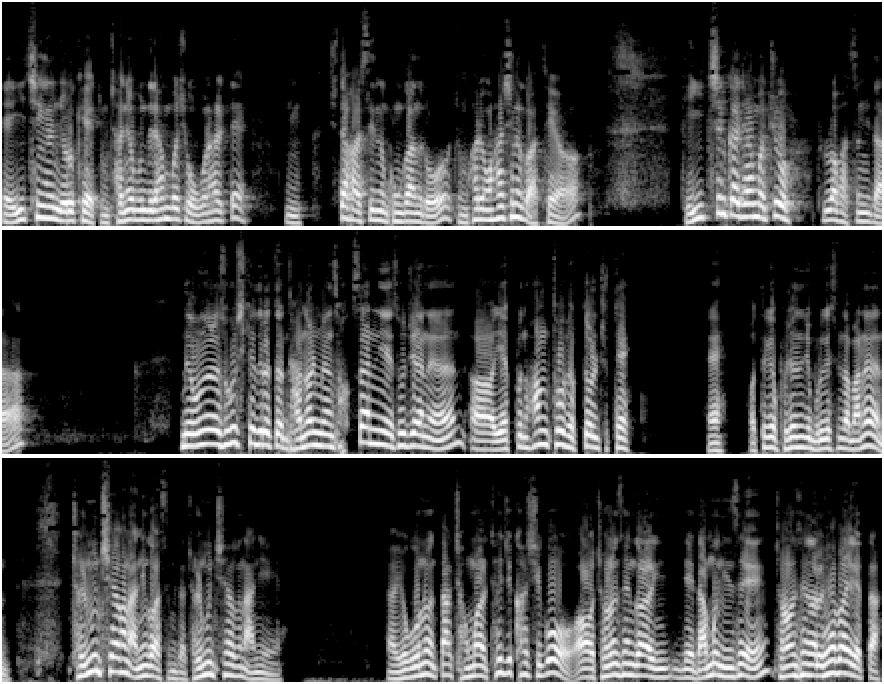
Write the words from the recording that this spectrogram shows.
예, 2층에는 이렇게 좀 자녀분들이 한 번씩 오거나 할 때, 음, 쉬다 갈 수 있는 공간으로 좀 활용을 하시는 것 같아요. 2층까지 한번 쭉 둘러봤습니다. 네, 오늘 소개시켜드렸던 단월면 석산리에 소재하는 어, 예쁜 황토 벽돌 주택. 네, 어떻게 보셨는지 모르겠습니다만은 젊은 취향은 아닌 것 같습니다. 젊은 취향은 아니에요. 아, 요거는 딱 정말 퇴직하시고 어, 전원생활 이제 남은 인생 전원생활을 해봐야겠다.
